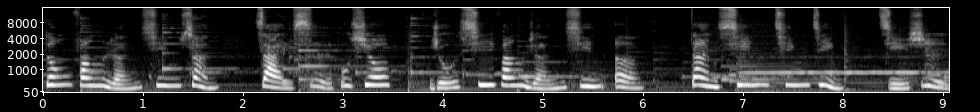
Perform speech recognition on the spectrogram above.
东方人心善；在世不修，如西方人心恶。但心清净，即是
